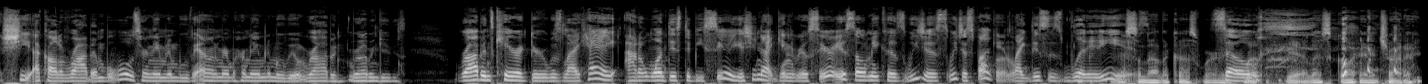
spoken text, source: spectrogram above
She, I call her Robin, but what was her name in the movie? I don't remember her name in the movie. Robin, Robin Givens. Robin's character was like, "Hey, I don't want this to be serious. You're not getting real serious on me because we just, we just fucking like this is what it is." that's another cuss word. So- yeah, let's go ahead and try to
